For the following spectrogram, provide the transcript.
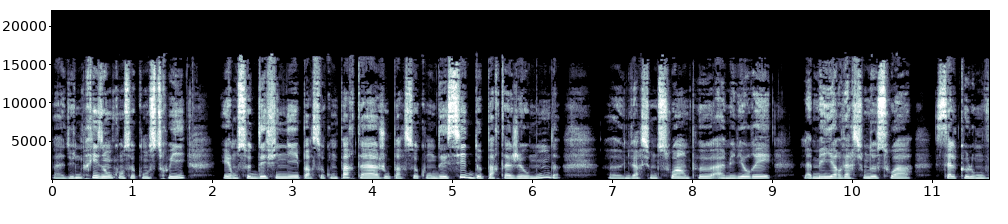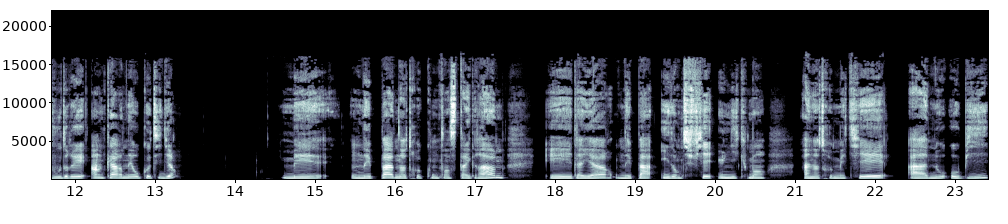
bah, d'une prison qu'on se construit et on se définit par ce qu'on partage ou par ce qu'on décide de partager au monde, euh, une version de soi un peu améliorée, la meilleure version de soi, celle que l'on voudrait incarner au quotidien. Mais on n'est pas notre compte Instagram et d'ailleurs, on n'est pas identifié uniquement à notre métier, à nos hobbies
